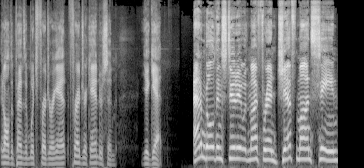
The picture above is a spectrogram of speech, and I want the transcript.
It all depends on which Frederick Frederik Andersen you get. Adam Golden studio with my friend Jeff Monsine,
